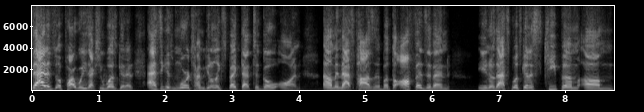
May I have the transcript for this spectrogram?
that is a part where he actually was good at. As he gets more time, you can only expect that to go on. Um, and that's positive. But the offensive end, you know, that's what's gonna keep him um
